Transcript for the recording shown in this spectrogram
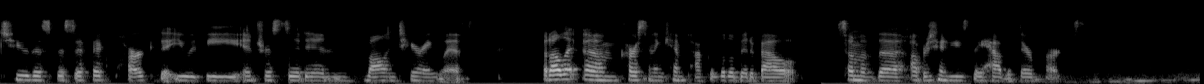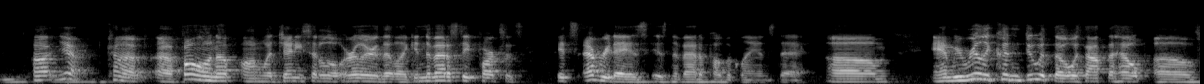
to the specific park that you would be interested in volunteering with. But I'll let um, Carson and Kim talk a little bit about some of the opportunities they have at their parks. Uh, yeah, kind of uh, following up on what Jenny said a little earlier, that like in Nevada state parks, it's it's every day is, is Nevada Public Lands Day. Um, and we really couldn't do it though without the help of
